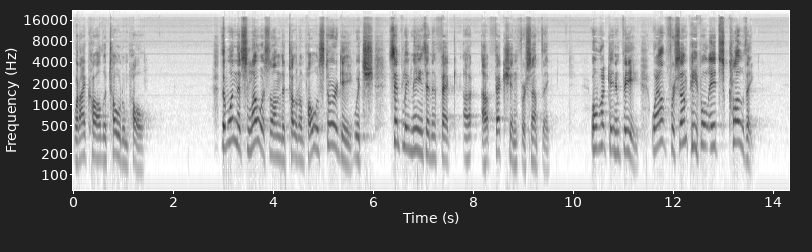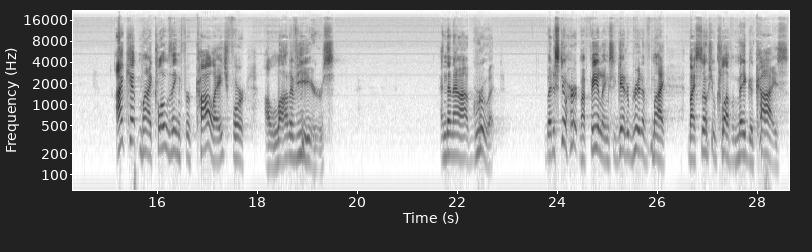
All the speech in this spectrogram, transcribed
what I call the totem pole. The one that's lowest on the totem pole is storge, which simply means an effect, uh, affection for something. Well, what can it be? Well, for some people, it's clothing. I kept my clothing for college for a lot of years, and then I outgrew it. But it still hurt my feelings to get rid of my, my social club Omega Chi's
